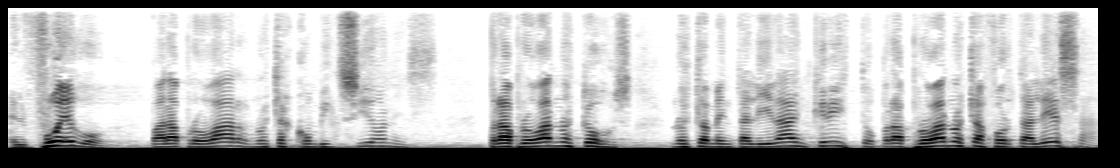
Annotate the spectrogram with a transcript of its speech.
el fuego para probar nuestras convicciones, para probar nuestra mentalidad en Cristo, para probar nuestra fortaleza.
